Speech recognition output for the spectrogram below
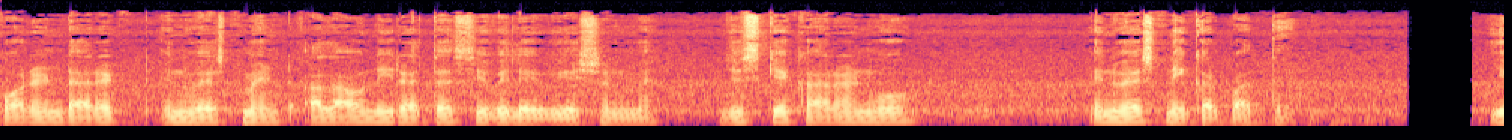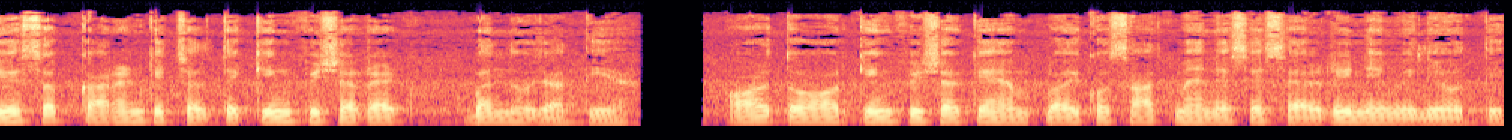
foreign direct investment allow नहीं रहता सिविल एविएशन में, जिसके कारण वो इन्वेस्ट नहीं कर पाते। ये सब कारण के चलते किंगफिशर रेट बंद हो जाती है। और तो और किंगफिशर के एम्प्लॉय को सात महीने से सैलरी नहीं मिली होती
